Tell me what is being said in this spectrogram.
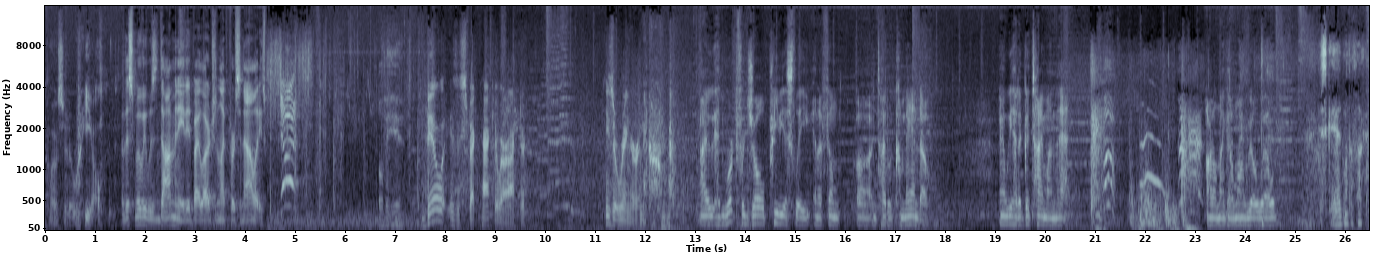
closer to real. This movie was dominated by larger-than-life personalities. John! Over here. Bill is a spectacular actor. He's a ringer in the group. I had worked for Joel previously in a film uh, entitled Commando, and we had a good time on that. Arnold and I got along real well. You scared, motherfucker?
